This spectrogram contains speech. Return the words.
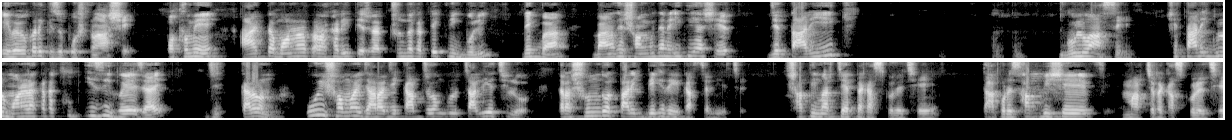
এইভাবে করে কিছু প্রশ্ন আসে। প্রথমে আরেকটা মনে রাখার ইতিহাস সুন্দর একটা টেকনিক বলি, দেখবা বাংলাদেশ সংবিধানের ইতিহাসের যে তারিখগুলো আছে, সে তারিখগুলো মনে রাখাটা খুব ইজি হয়ে যায় কারণ ওই সময় যারা যে কার্যক্রমগুলো চালিয়েছিল, তারা সুন্দর তারিখ দেখে দেখে কাজ চালিয়েছে। সাতই মার্চে একটা কাজ করেছে, তারপরে ছাব্বিশে মার্চ একটা কাজ করেছে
